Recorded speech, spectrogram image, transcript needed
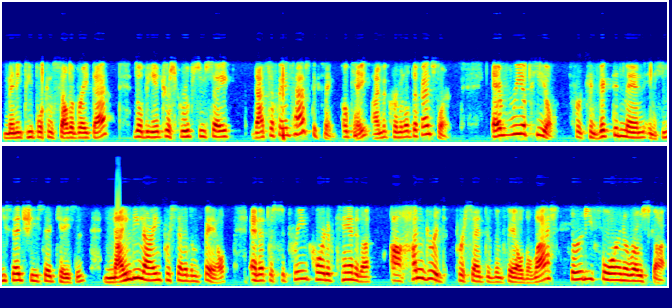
Many people can celebrate that. There'll be interest groups who say, that's a fantastic thing. Okay, I'm a criminal defense lawyer. Every appeal for convicted men in he said, she said cases, 99% of them fail. And at the Supreme Court of Canada, 100% of them fail. The last 34 in a row, Scott.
